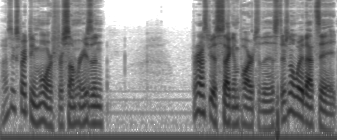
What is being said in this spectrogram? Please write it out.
I was expecting more for some reason. There has to be a second part to this. There's no way that's it.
